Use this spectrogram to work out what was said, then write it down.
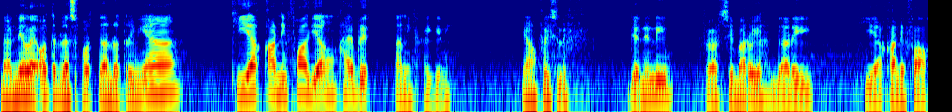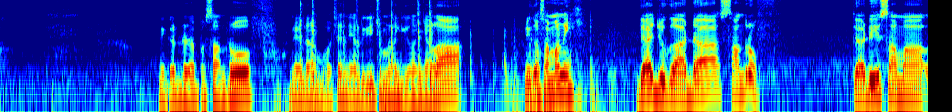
Dan ini layout dashboard dan door trimnya Kia Carnival yang hybrid. Nah nih kayak gini. Yang facelift. Jadi ini versi baru ya dari Kia Carnival. Ini ada double sunroof ini ada lampu LED cuma lagi nggak nyala. Ini gak sama nih. Dia juga ada sunroof. Jadi sama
